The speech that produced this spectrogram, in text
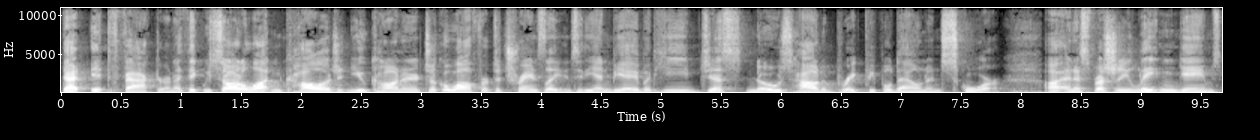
that it factor. And I think we saw it a lot in college at UConn, and it took a while for it to translate into the NBA, but he just knows how to break people down and score. Uh, and especially late in games,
